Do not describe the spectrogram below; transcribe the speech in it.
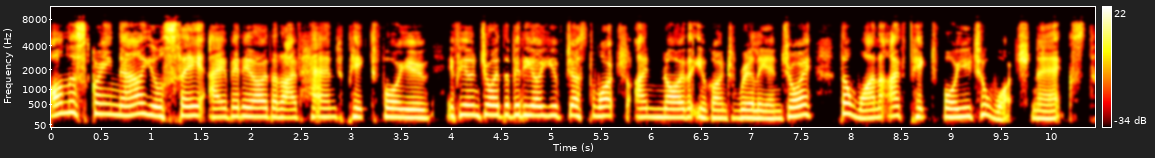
On the screen now, you'll see a video that I've handpicked for you. If you enjoyed the video you've just watched, I know that you're going to really enjoy the one I've picked for you to watch next.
